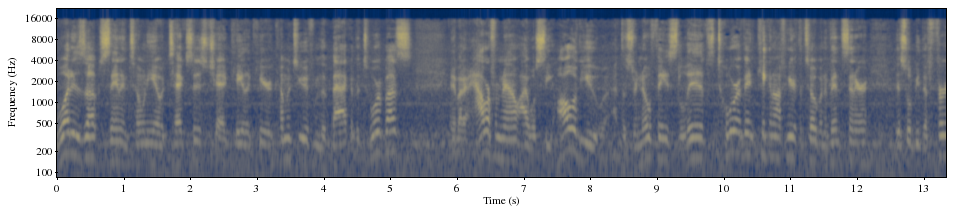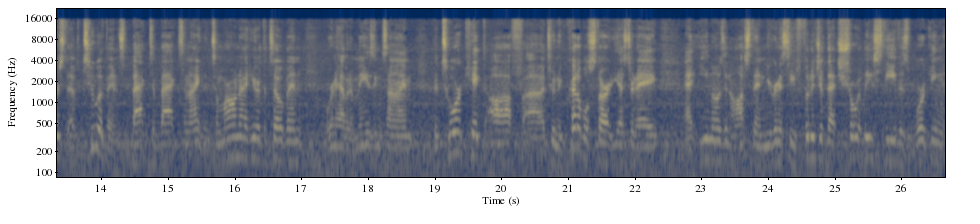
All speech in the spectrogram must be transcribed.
What is up, San Antonio, Texas? Chad Calek here, coming to you from the back of the tour bus. In about an hour from now, I will see all of you at the Sir No Face Lives tour event kicking off here at the Tobin Event Center. This will be the first of two events back to back tonight and tomorrow night here at the Tobin. We're going to have an amazing time. The tour kicked off uh, to an incredible start yesterday at Emo's in Austin. You're going to see footage of that shortly. Steve is working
